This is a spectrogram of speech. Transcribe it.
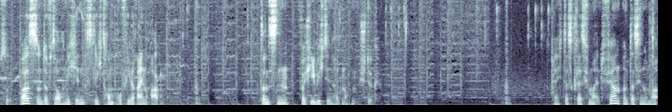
So, passt und dürfte auch nicht ins Lichtraumprofil reinragen. Ansonsten verschiebe ich den halt noch ein Stück. Kann ich das gleich mal entfernen und das hier nochmal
